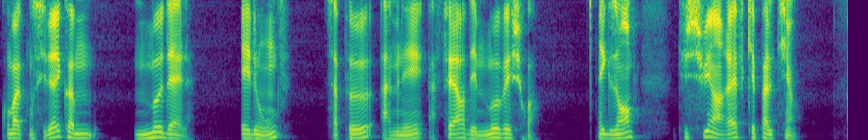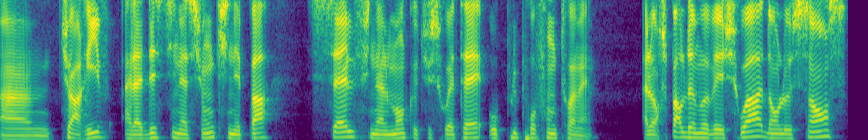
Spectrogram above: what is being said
qu'on va considérer comme modèles. Et donc, ça peut amener à faire des mauvais choix. Exemple, tu suis un rêve qui n'est pas le tien. Euh, tu arrives à la destination qui n'est pas celle finalement que tu souhaitais au plus profond de toi-même. Alors, je parle de mauvais choix dans le sens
